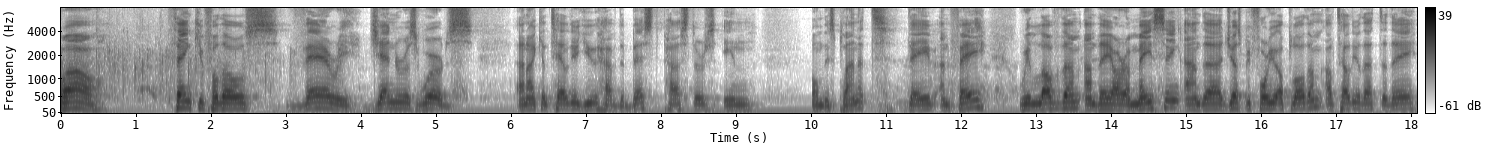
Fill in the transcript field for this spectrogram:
Wow. Thank you for those very generous words. And I can tell you, you have the best pastors in on this planet, Dave and Faye. We love them and they are amazing. And uh, just before you applaud them, I'll tell you that they,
